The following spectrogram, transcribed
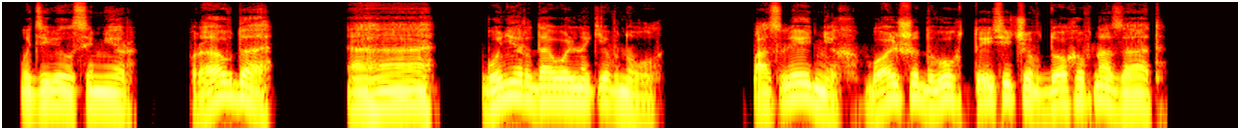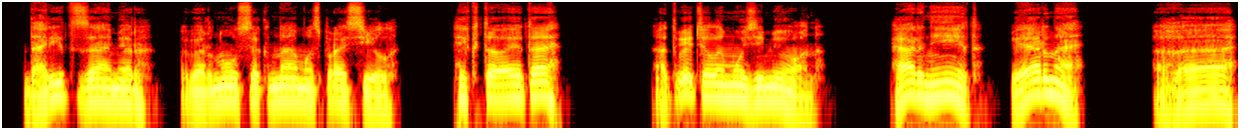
— удивился Мир. «Правда?» «Ага», — Гунир довольно кивнул. «Последних больше двух тысяч вдохов назад, Дарит замер, вернулся к нам и спросил. «И кто это?» Ответил ему Зимеон. «Арнит, верно?» «Ага».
